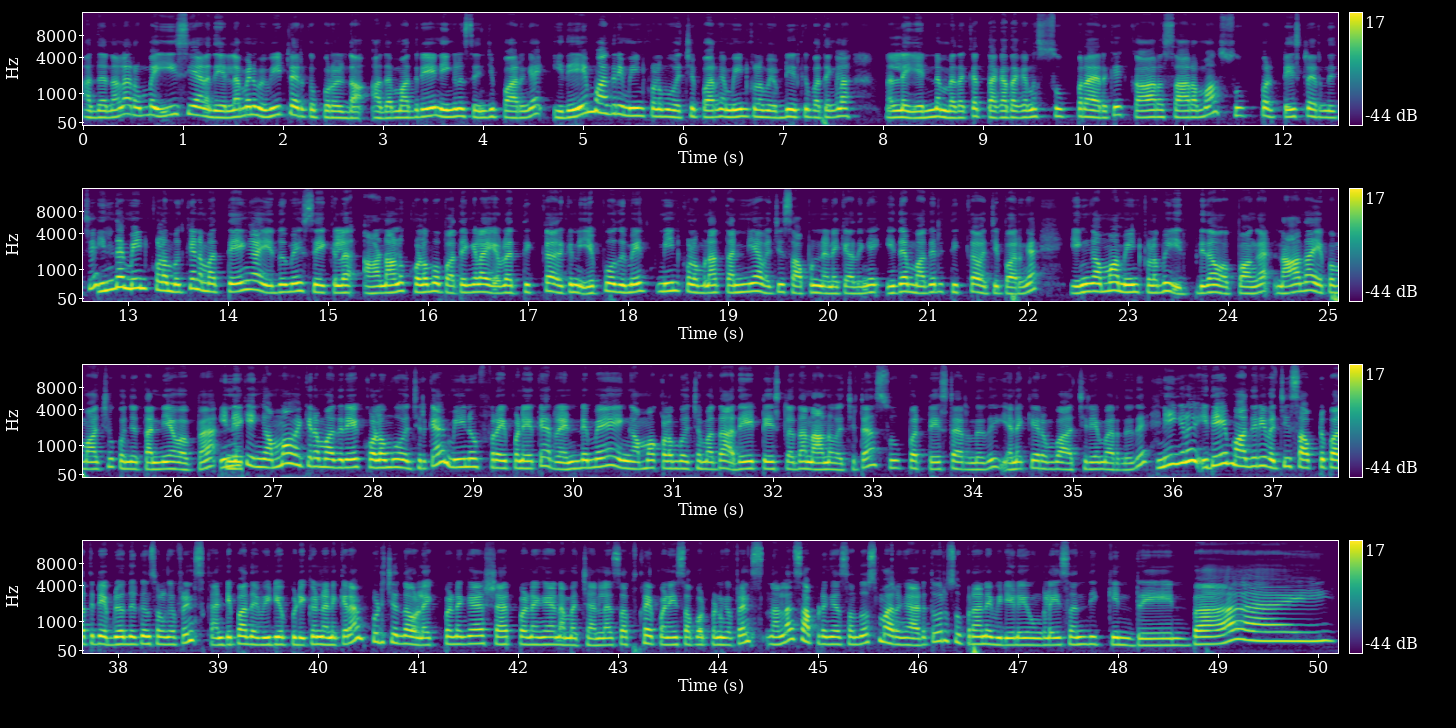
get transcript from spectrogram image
அதனால் ரொம்ப ஈஸியானது எல்லாமே நம்ம வீட்டில் இருக்க பொருள் தான். அதை மாதிரியே நீங்களும் செஞ்சு பாருங்கள் இதே மாதிரி மீன் குழம்பு வச்சு பாருங்கள் மீன் குழம்பு எப்படி இருக்குது பார்த்தீங்களா நல்ல எண்ணெய் மிதக்க தகதகன்னு சூப்பராக இருக்குது கார சாரமாக சூப்பர் டேஸ்ட்டில் இருந்துச்சு. இந்த மீன் குழம்புக்கு நம்ம தேங்காய் எதுவுமே சேர்க்கல. ஆனாலும் குழம்பு பார்த்தீங்களா எவ்வளோ திக்காக இருக்குன்னு எப்போதுமே மீன் குழம்புனா தண்ணியாக வச்சு சாப்பிட்ணுன்னு நினைக்காதீங்க. இதே மாதிரி திக்காக வச்சு பாருங்கள் எங்கள் அம்மா மீன் குழம்பு இப்படி தான் வைப்பாங்க. நான் தான் எப்போமாச்சும் கொஞ்சம் தண்ணியாக வைப்பேன். இன்றைக்கி எங்கள் அம்மா வைக்கிற மாதிரியே குழம்பு வச்சுருக்கேன். மீனும் ஃப்ரை பண்ணியிருக்கேன். ரெண்டுமே எங்கள் அம்மா குழம்பு வச்ச மாதிரி தான். அதே டேஸ்ட்டில் தான் நானும் வச்சுட்டேன். சூப்பர் டேஸ்ட்டாக இருந்தது. எனக்கே ரொம்ப ஆச்சரியமாக இருந்தது. நீங்களும் இதே மாதிரி வச்சு சாப்பிட்டு பார்த்துட்டு எப்படி வந்திருக்குன்னு சொல்லுங்கள் ஃப்ரெண்ட்ஸ் கண்டிப்பாக அந்த வீடியோ பிடிக்கும்னு நினைக்கிறேன். பிடிச்சிருந்தா லைக் பண்ணுங்கள் ஷேர் பண்ணுங்கள் நம்ம சேனலை சப்ஸ்கிரைப் பண்ணி சப்போர்ட் பண்ணுங்கள் ஃப்ரெண்ட்ஸ் நல்லா சாப்பிடுங்க. சந்தோஷமாக இருங்க. அடுத்த ஒரு சூப்பரான வீடியோலையும் உங்களை சந்திக்கின்றேன். பாய்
